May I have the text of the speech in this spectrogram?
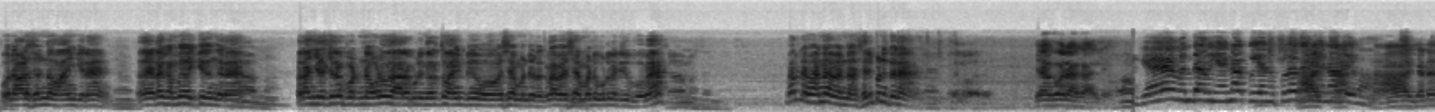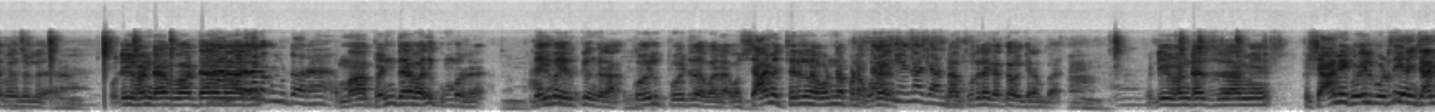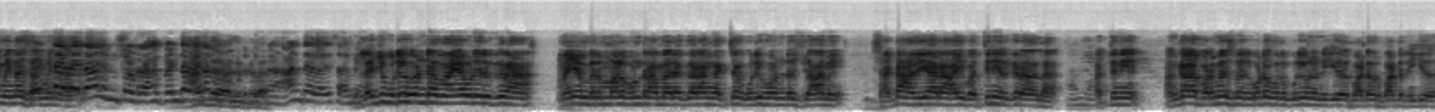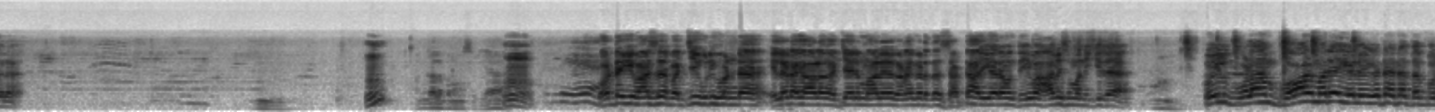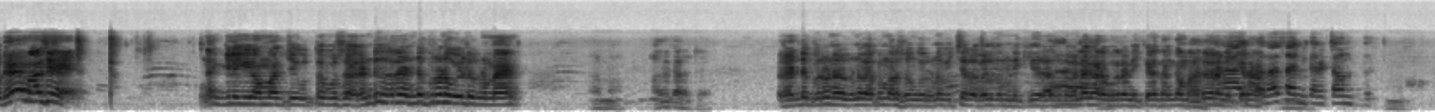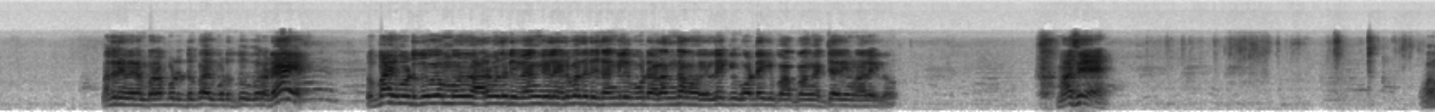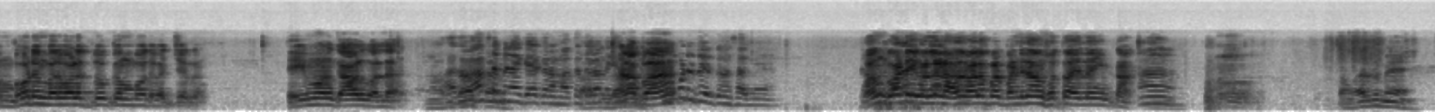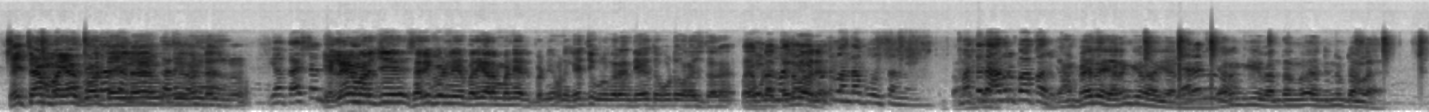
ஒரு நாலு சென்னு வாங்கிக்கிறேன். அதான் இடம் கம்மியா வைக்குதுங்கிறேன் ஒரு அஞ்சு லட்ச ரூபா போட்டுனா கூட ஒரு அரை கோடி நிலத்தை வாங்கிட்டு விவசாயம் பண்ணிட்டு இருக்கலாம். விவசாயம் பண்ணி வீடு கட்டிட்டு போவேன். வேண்டாம் வேண்டாம் வேண்டாம் சரி பண்ணி தரேன். ஏன் கோரா காலி. ஏன் வந்து அவங்க என்ன கு- அந்த குலதெய்வம் என்ன தெய்வம்? நான் கேட்ட பேச சொல்லு. குடி வண்ட போட்டான் நான் தானே கும்பிட்டு வரேன். அம்மா பெண் தேவாதி கும்பிடுறேன். தெய்வம் இருக்குங்கிறா. கோயிலுக்கு போயிட்டு தான் வரேன். உன் சாமி தெரியல உடனே நான் குதிரை நான் குதிரை கக்க வைக்கிறேன் இப்ப ஆ குடி வண்ட சாமி. இப்ப சாமி கோயில் போடுது என் சாமி என்ன சாமி சொல்றாங்க. பெண்டாவை தான் நான் கும்பிட்டு வரேன் ஆண் தேவை சாமி. இலஞ்சி குடி கொண்ட மயவன் இருக்கிறான். மயம் பெருமாள் குன்றாம இருக்கிறான். கச்ச குடி கொண்ட சுவாமி. சட்டம் அதிகாரம் ஆகி பத்தினி இருக்கிறா அதுல. பத்தினி. அங்காள பரமேஸ்வரி கூட ஒரு குடி ஒண்ணு நிக்குது. பாட்டு ஒரு பாட்டு நிக்குது அதுல. ம். கோட்டைக்கு வாச பச்சி குடி கொண்ட இல்லட காலம் கச்சேரி மாலையில் கணக்கெடுத்த சட்ட அதிகாரம் தெய்வம் ஆவேசமா நிக்குத. கோயிலுக்கு போலாம். போற மாதிரியே கேள்வி கேட்டா என்ன தப்பு? டே மாசே நக்கிலிக்கு அம்மாச்சி குத்த பூசா? ரெண்டு இதுல ரெண்டு பிரிவின கோயில் இருக்கணுமே. ஆமா அது கரெக்ட் ரெண்டு பிரிவின இருக்கணும் வேப்ப மரம் சொங்க இருக்கணும் விச்சர வெளுக்கம் நிக்க ராசி வெள்ளக்கார குதிரை நிக்கிறேன் தங்க மதுரை வந்தது. மதுரை வீரன் புறப்பட்டு துப்பாக்கி போட்டு தூக்குறான். டேய்! துப்பாக்கி போட்டு தூக்கும் போது அறுபது அடி வேங்கையில் எழுபது அடி சங்கிலி போட்டு அளந்தா எல்லைக்கு கோட்டைக்கு பார்ப்பாங்க கச்சேரி மாலையிலும். மாசே அவன் போடும் பரவாயில்ல தூக்கும் போது வச்சிருக்கேன் தெய்வம் காவலுக்கு வரல அதுதான் அததான் சாமி நான் கேக்குறேன் மத்ததெல்லாம் நான் என்னப்பா? கும்பிட்டுட்டு இருக்கிறேன் சாமி. அவன் கோட்டைக்கு வரலடா. அதை வேலைப்பாடு பண்ணி தான் சொத்தா. அவன் வரணுமே ஜெயிச்சாமையா கோட்டையில எல்லையை மறைச்சு சரி பண்ணி பரிகாரம் பண்ணி அது பண்ணி உனக்கு ஏற்றி கொடுக்குறேன் தெய்வத்தை வீட்டு வளைச்சு தரேன். பயப்பட தெளிவாரு. என் பேர்ல இறங்கி. இறங்கி வந்தவங்க நின்னுட்டாங்களே.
